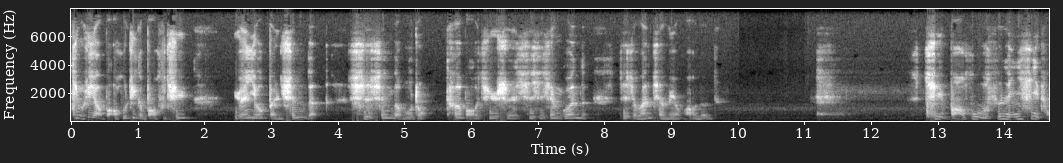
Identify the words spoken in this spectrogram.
就是要保护这个保护区原有本身的适生的物种，它和保护区是息息相关的，这是完全没有矛盾的。去保护森林系统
